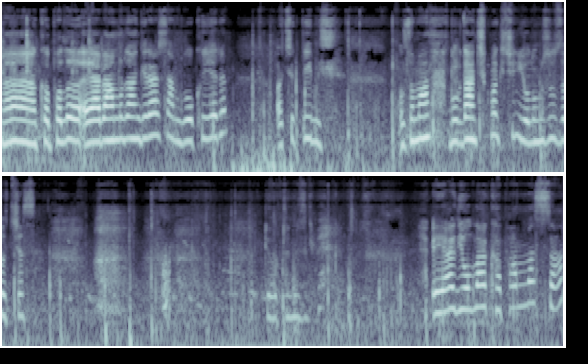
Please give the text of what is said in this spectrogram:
Ha kapalı. Eğer ben buradan girersem bu yerim. Açık değilmiş. O zaman buradan çıkmak için yolumuzu uzatacağız. Gördüğünüz gibi. Eğer yollar kapanmazsa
